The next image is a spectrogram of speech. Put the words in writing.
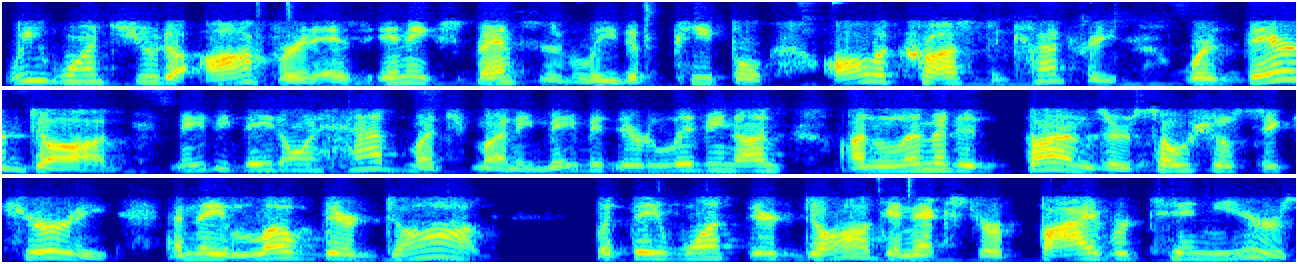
We want you to offer it as inexpensively to people all across the country where their dog, maybe they don't have much money. Maybe they're living on unlimited funds or social security and they love their dog, but they want their dog an extra five or 10 years.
